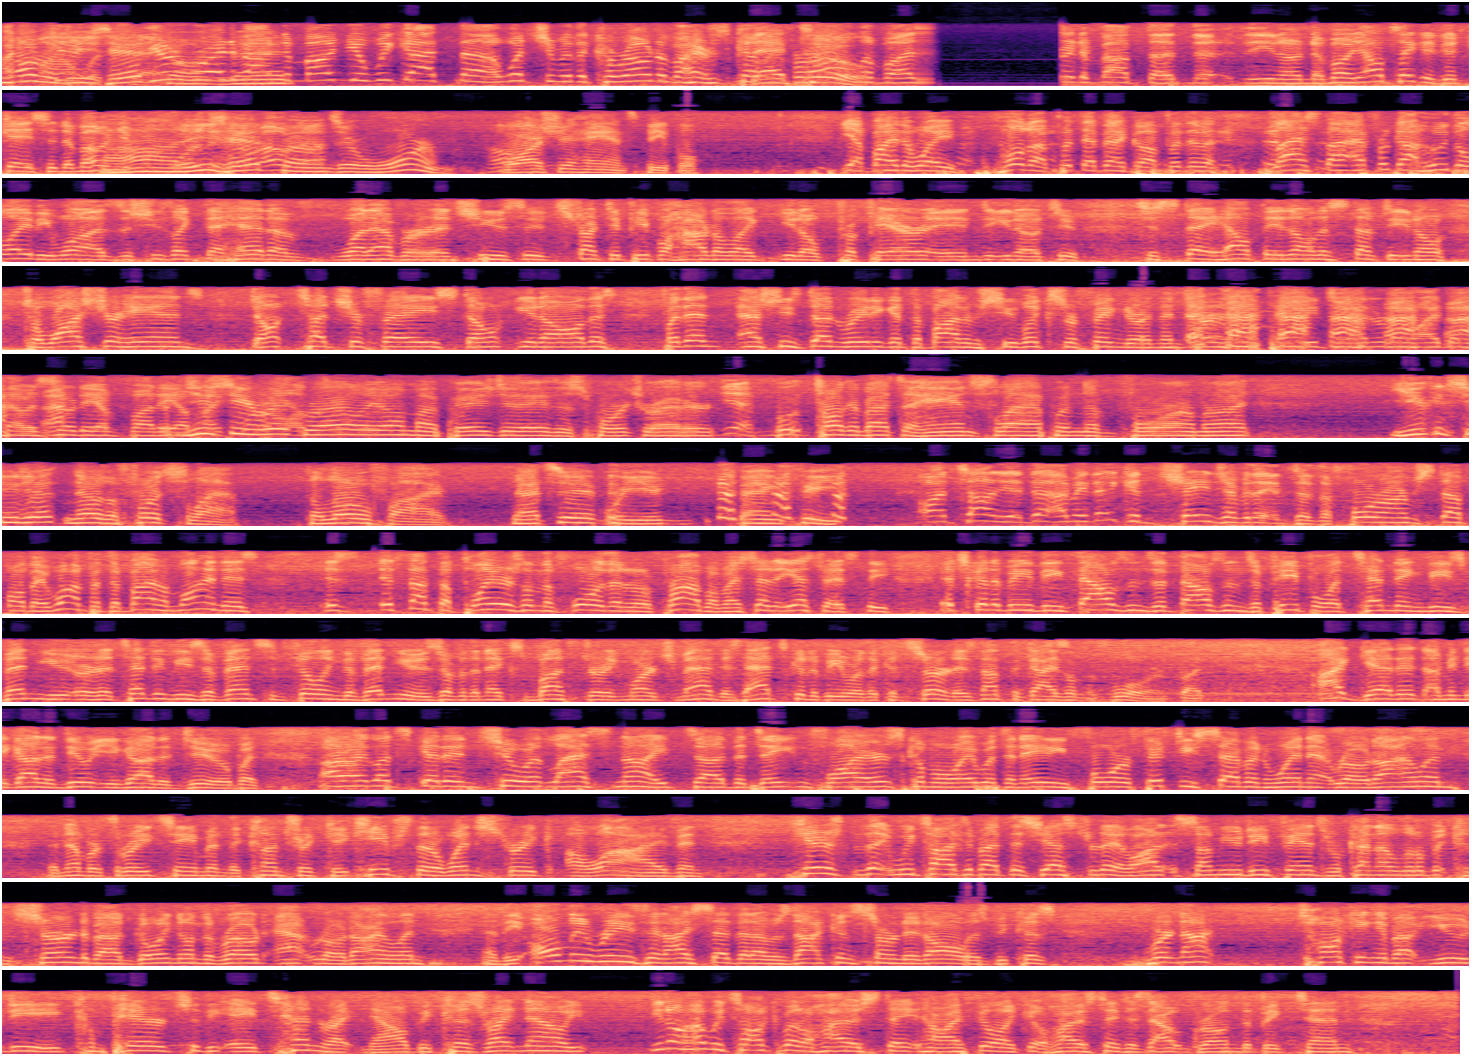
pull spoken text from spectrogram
You're worried about pneumonia. We got the what's with the coronavirus coming That for too. all of us. Worried about the, the you know pneumonia. I'll take a good case of pneumonia. Ah, these the corona. headphones are warm. Wash your hands, people. Yeah, by the way, hold on, put that back off. Put that back. Last night, I forgot who the lady was. She's like the head of whatever, and she's instructing people how to like you know prepare and you know to to stay healthy and all this stuff. To you know to wash your hands, don't touch your face, don't you know all this. But then as she's done reading at the bottom, she licks her finger and then turns the page. I don't know. why I thought that was so damn funny. I'm Did you like, see Rick Reilly on my page today, the sports writer? Yeah. Talking about the hand slap and the forearm, right? You can see that. No, the foot slap, the low five. That's it, where you bang feet. Oh, I'm telling you, I mean, they could change everything to the forearm stuff all they want, but the bottom line is, is it's not the players on the floor that are the problem. I said it yesterday. It's the, it's going to be the thousands and thousands of people attending these venue or attending these events and filling the venues over the next month during March Madness. That's going to be where the concern is, not the guys on the floor. But I get it. I mean, you got to do what you got to do. But all right, let's get into it. Last night, uh, the Dayton Flyers come away with an 84-57 win at Rhode Island. The number three team in the country keeps their win streak alive. And here's the thing: we talked about this yesterday. A lot, of, some UD fans were kind of a little bit concerned about going on the road at Rhode Island. And the only reason I said that I was not concerned at all is because we're not talking about UD compared to the A10 right now. Because right now. You know how we talk about Ohio State, how I feel like Ohio State has outgrown the Big Ten?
